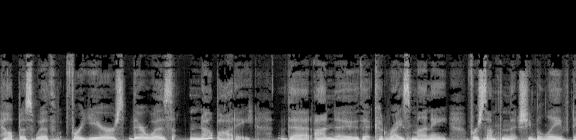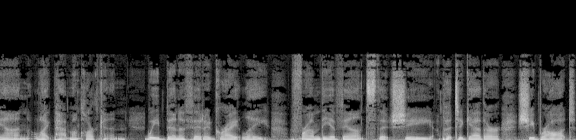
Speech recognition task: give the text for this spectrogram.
helped us with for years. There was nobody that I knew that could raise money for something that she believed in, like Pat McClurkin. We benefited greatly from the events that she put together. She brought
